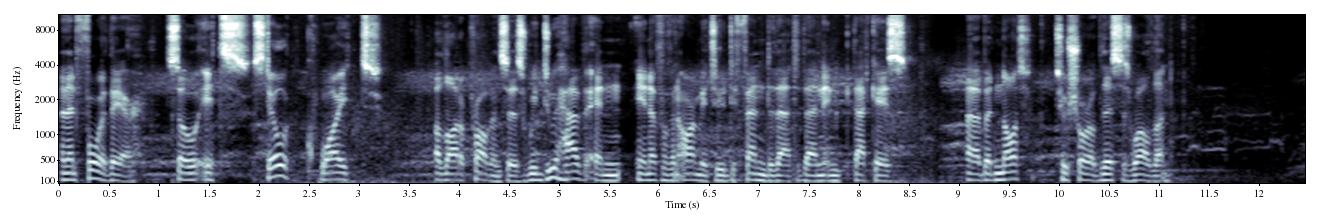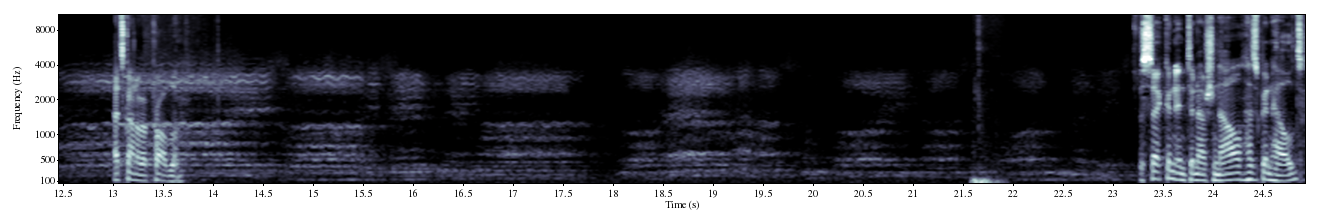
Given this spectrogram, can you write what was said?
And then four there. So it's still quite a lot of provinces. We do have an, enough of an army to defend that then in that case. Uh, but not to shore up this as well then. That's kind of a problem. The second international has been held.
